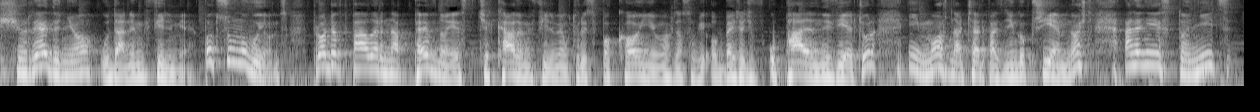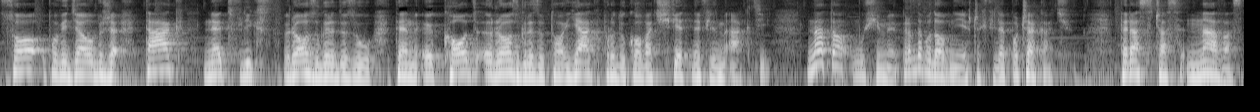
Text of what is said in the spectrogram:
średnio udanym filmie. Podsumowując, Project Power na pewno jest ciekawym filmem, który spokojnie można sobie obejrzeć w upalny wieczór i można czerpać z niego przyjemność, ale nie jest to nic, co powiedziałoby, że tak, Netflix rozgryzł ten kod, rozgryzł to, jak produkować świetne filmy akcji. Na to musimy prawdopodobnie jeszcze chwilę poczekać. Teraz czas na Was.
